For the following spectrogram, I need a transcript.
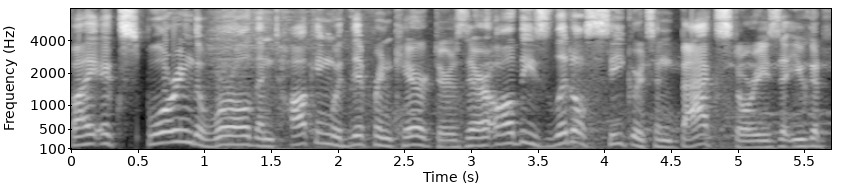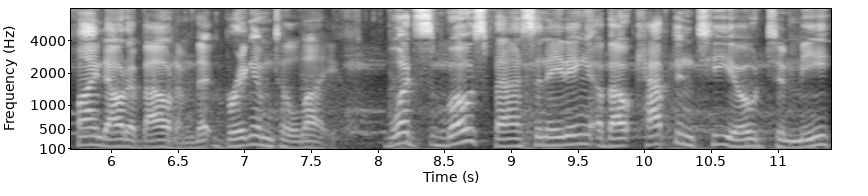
by exploring the world and talking with different characters, there are all these little secrets and backstories that you could find out about him that bring him to life. What's most fascinating about Captain T. To me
